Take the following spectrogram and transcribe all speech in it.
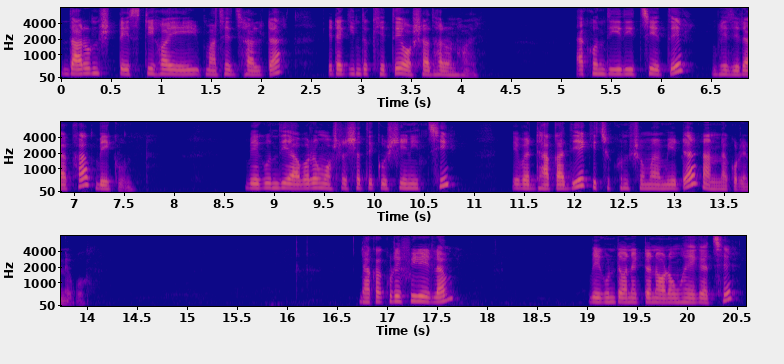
দারুণ টেস্টি হয় এই মাছের ঝালটা। এটা কিন্তু খেতে অসাধারণ হয়। এখন দিয়ে দিচ্ছি এতে ভেজে রাখা বেগুন। বেগুন দিয়ে আবারও মশলার সাথে কষিয়ে নিচ্ছি। এবার ঢাকা দিয়ে কিছুক্ষণ সময় আমি এটা রান্না করে নেব। ঢাকা করে ফিরে এলাম। বেগুনটা অনেকটা নরম হয়ে গেছে।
